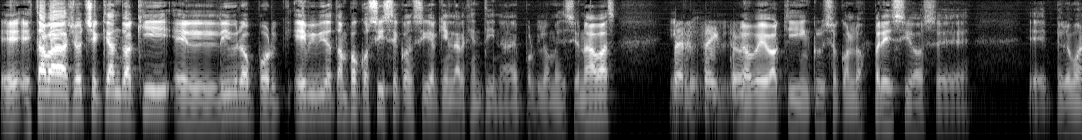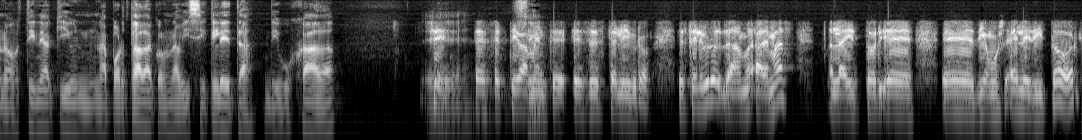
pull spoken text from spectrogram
Eh, estaba yo chequeando aquí el libro porque he vivido tampoco sí se consigue aquí en la Argentina, porque lo mencionabas. Perfecto. Lo veo aquí incluso con los precios. Eh, pero bueno, tiene aquí una portada con una bicicleta dibujada. Sí, eh, efectivamente, es este libro. Este libro, además, la eh, digamos, el editor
